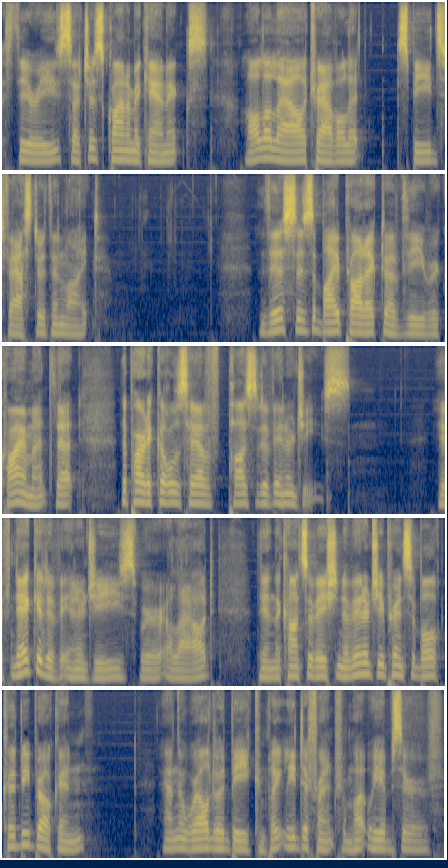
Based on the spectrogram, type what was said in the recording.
theories, such as quantum mechanics, all allow travel at speeds faster than light. This is a byproduct of the requirement that the particles have positive energies. If negative energies were allowed, then the conservation of energy principle could be broken and the world would be completely different from what we observe.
